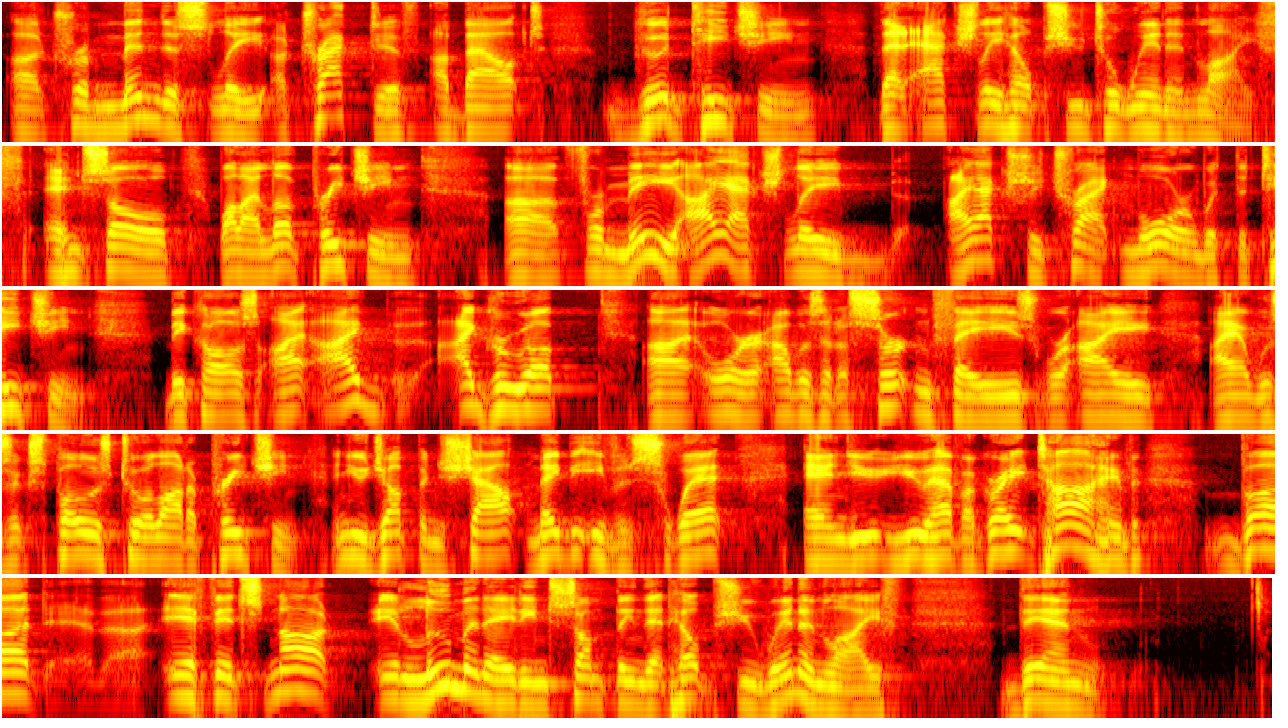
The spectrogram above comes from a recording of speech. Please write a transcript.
uh tremendously attractive about good teaching that actually helps you to win in life. And so, while I love preaching, uh, for me, I actually I actually track more with the teaching because I I, I grew up uh, or I was at a certain phase where I I was exposed to a lot of preaching and you jump and shout, maybe even sweat, and you you have a great time. But if it's not illuminating something that helps you win in life, then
